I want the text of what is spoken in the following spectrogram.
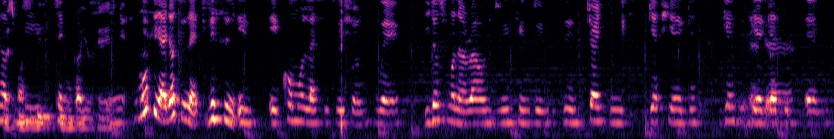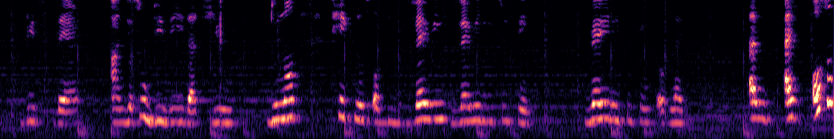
have to be responsibility over technical. your head. Mostly, I just feel like this is a common life situation where you just run around doing things, doing things, trying to get here, get get this Get here, get um, this there, and you're so busy that you do not take note of the very, very little things, very little things of life. And I also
